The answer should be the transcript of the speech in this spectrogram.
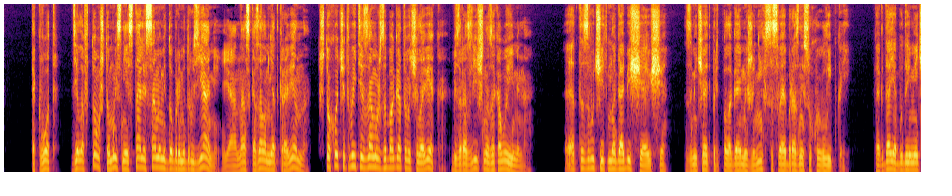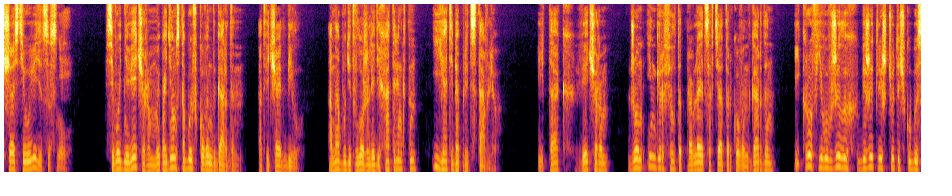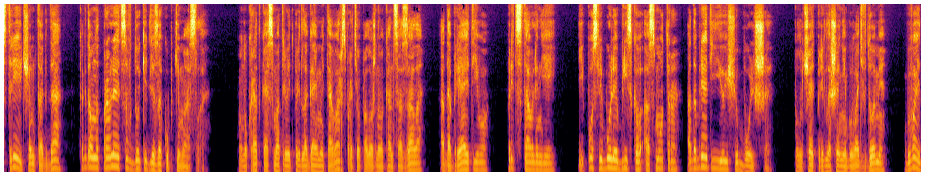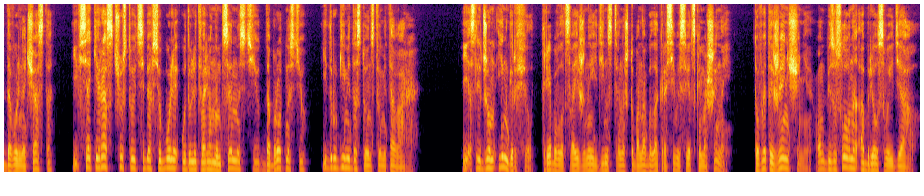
Так вот, Дело в том, что мы с ней стали самыми добрыми друзьями, и она сказала мне откровенно, что хочет выйти замуж за богатого человека, безразлично за кого именно. Это звучит многообещающе, замечает предполагаемый жених со своеобразной сухой улыбкой. Когда я буду иметь счастье увидеться с ней? Сегодня вечером мы пойдем с тобой в Ковент-Гарден, отвечает Билл. Она будет в ложе леди Хаттерингтон, и я тебя представлю. Итак, вечером Джон Ингерфилд отправляется в театр Ковент-Гарден, и кровь его в жилах бежит лишь чуточку быстрее, чем тогда, когда он отправляется в доки для закупки масла. Он украдкой осматривает предлагаемый товар с противоположного конца зала, одобряет его, представлен ей, и после более близкого осмотра одобряет ее еще больше, получает приглашение бывать в доме, бывает довольно часто – и всякий раз чувствует себя все более удовлетворенным ценностью, добротностью и другими достоинствами товара. Если Джон Ингерфилд требовал от своей жены единственно, чтобы она была красивой светской машиной, то в этой женщине он, безусловно, обрел свой идеал.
